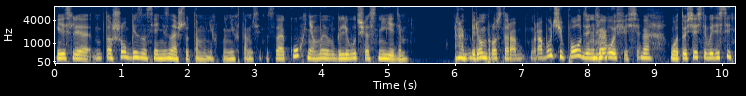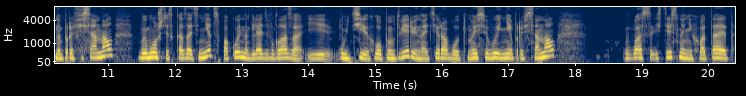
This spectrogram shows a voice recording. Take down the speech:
если... Ну, потому что шоу-бизнес, я не знаю, что там у них. У них там действительно своя кухня, мы в Голливуд сейчас не едем. А берем просто раб- рабочий полдень да, в офисе. Да. Вот, то есть, если вы действительно профессионал, вы можете сказать нет, спокойно глядя в глаза и уйти, хлопнув дверью и найти работу. Но если вы не профессионал, у вас, естественно, не хватает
